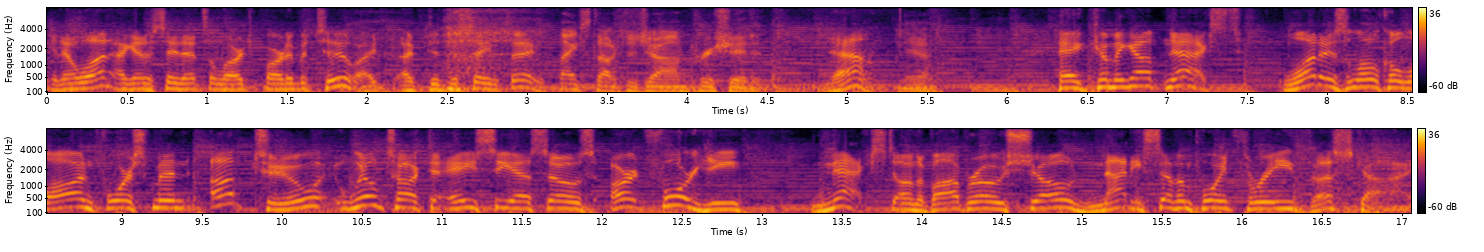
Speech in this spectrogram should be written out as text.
you know what? I got to say that's a large part of it too. I, I did the same thing. Thanks, Dr. John. Appreciate it. Yeah. Yeah. Hey, coming up next, what is local law enforcement up to? We'll talk to ACSO's Art Forgy next on the Bob Rose Show, 97.3 The Sky.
